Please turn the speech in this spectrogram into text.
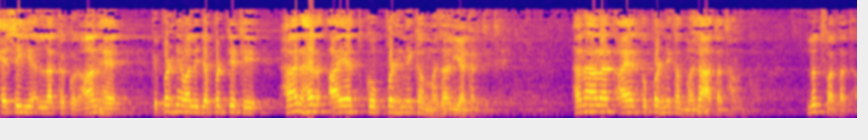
ایسے یہ اللہ کا قرآن ہے کہ پڑھنے والے جب پڑھتے تھے، ہر ہر آیت کو پڑھنے کا مزہ لیا کرتے تھے۔ ہر ہر آیت کو پڑھنے کا مزہ آتا تھا ان کو، لطف آتا تھا۔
